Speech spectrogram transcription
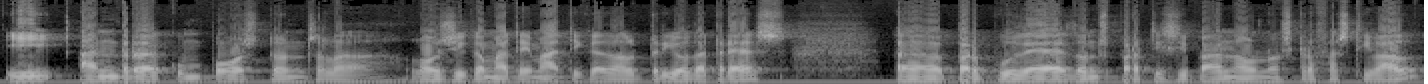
i han recompost doncs, la lògica matemàtica del trio de 3 eh, per poder doncs, participar en el nostre festival.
